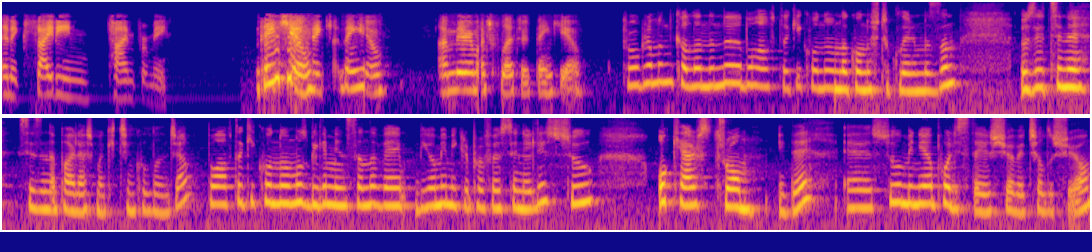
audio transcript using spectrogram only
an exciting time for me. Thank you. Thank you. Thank you. I'm very much flattered. Thank you. Programın kalanını bu haftaki konuğumla konuştuklarımızın özetini sizinle paylaşmak için kullanacağım. Bu haftaki konuğumuz bilim insanı ve biyomimikri profesyoneli Sue Okerstrom idi. E, Sue Minneapolis'te yaşıyor ve çalışıyor.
